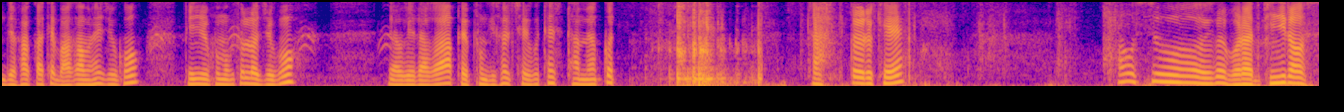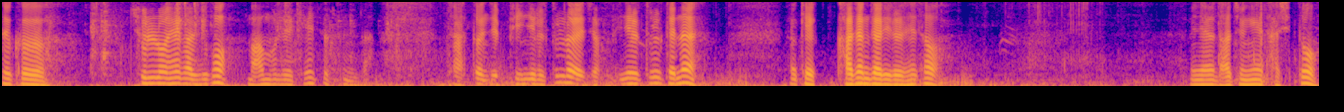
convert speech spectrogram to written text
이제 바깥에 마감을 해주고 비닐 구멍 뚫어주고 여기다가 배풍기 설치하고 테스트하면 끝. 자, 또 이렇게 하우스 이걸 뭐라 해야 돼? 비닐 하우스 그 줄로 해가지고 마무리 이렇게 해줬습니다. 자, 또 이제 비닐을 뚫어야죠. 비닐을 뚫을 때는 이렇게 가장자리를 해서 왜냐면 나중에 다시 또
